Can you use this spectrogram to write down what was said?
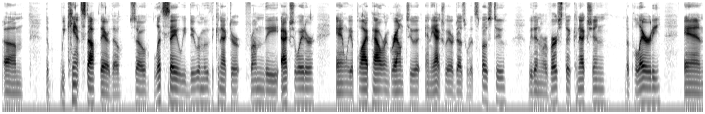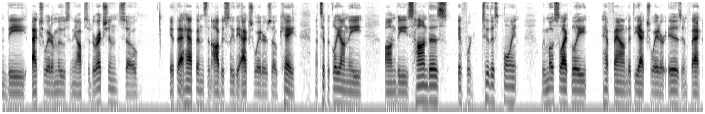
Um, the, we can't stop there though. So let's say we do remove the connector from the actuator and we apply power and ground to it and the actuator does what it's supposed to. We then reverse the connection, the polarity, and the actuator moves in the opposite direction. So if that happens then obviously the actuator is okay. Now typically on the on these Hondas if we're to this point, we most likely have found that the actuator is in fact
